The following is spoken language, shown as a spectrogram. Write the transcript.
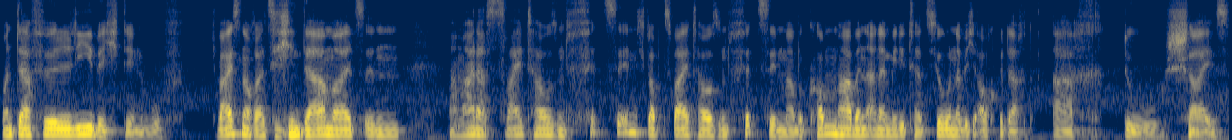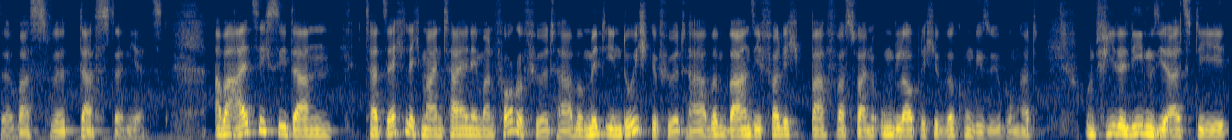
Und dafür liebe ich den Wuf. Ich weiß noch, als ich ihn damals in, wann war das, 2014? Ich glaube 2014 mal bekommen habe in einer Meditation, habe ich auch gedacht, ach du Scheiße, was wird das denn jetzt? Aber als ich sie dann tatsächlich meinen Teilnehmern vorgeführt habe, mit ihnen durchgeführt habe, waren sie völlig baff, was für eine unglaubliche Wirkung diese Übung hat. Und viele lieben sie als die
